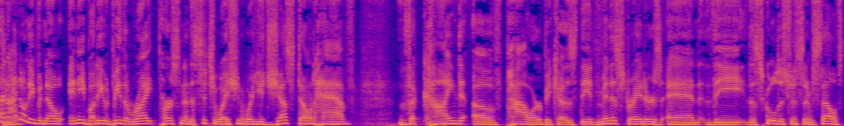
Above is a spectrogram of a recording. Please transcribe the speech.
And I don't even know anybody would be the right person in a situation where you just don't have the kind of power because the administrators and the the school districts themselves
